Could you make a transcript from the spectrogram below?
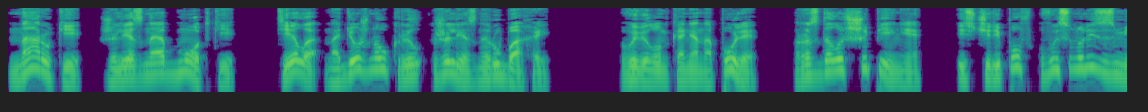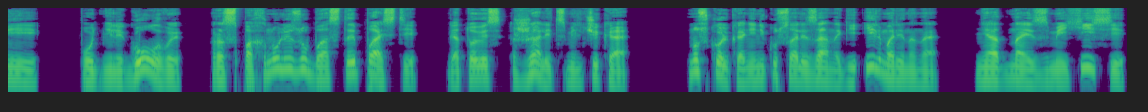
на руки железные обмотки, тело надежно укрыл железной рубахой. Вывел он коня на поле, раздалось шипение, из черепов высунулись змеи, подняли головы, распахнули зубастые пасти, готовясь жалить смельчака. Но сколько они не кусали за ноги Ильмаринена, ни одна из змей Хисси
